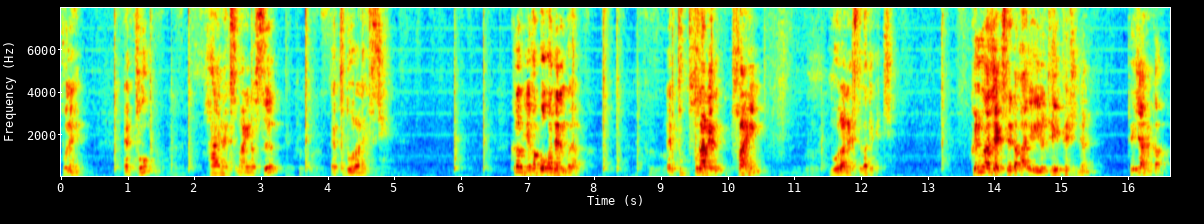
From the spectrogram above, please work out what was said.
분의 f 하얀 X x 마이너스 f 노란 x지. 그럼 얘가 뭐가 되는 거야? F prime, 노란 x가 되겠지. 그리고 나서 x에다가 a를 대입해주면 되지 않을까?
